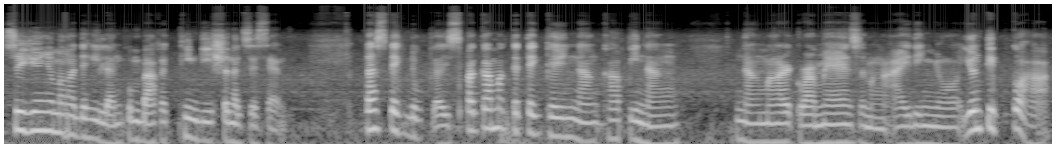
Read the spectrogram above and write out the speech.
So, yun yung mga dahilan kung bakit hindi siya nagsisend. Tapos take note guys, pagka magte-take kayo ng copy ng ng mga requirements, ng mga ID nyo, yung tip ko ha,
